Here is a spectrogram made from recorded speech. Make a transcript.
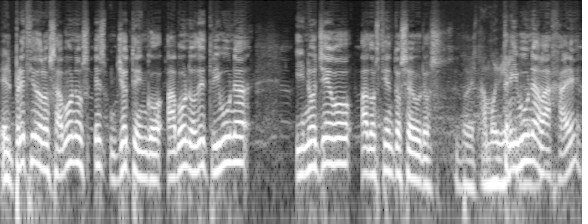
El precio de los abonos es, yo tengo abono de tribuna y no llego a 200 euros. Pues está muy bien. Tribuna baja, ¿eh?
